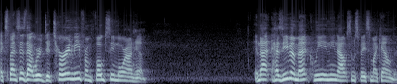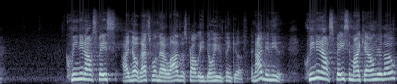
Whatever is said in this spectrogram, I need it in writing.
expenses that were deterring me from focusing more on Him. And that has even meant cleaning out some space in my calendar. Cleaning out space, I know that's one that a lot of us probably don't even think of. And I didn't either. Cleaning out space in my calendar, though,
